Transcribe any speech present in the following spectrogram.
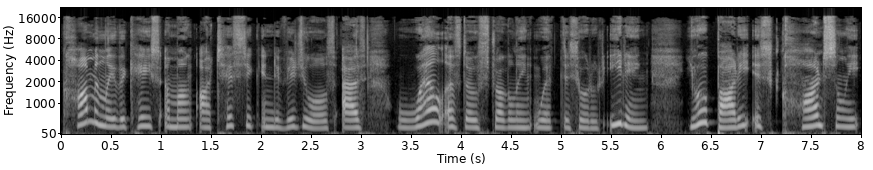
commonly the case among autistic individuals as well as those struggling with disordered eating, your body is constantly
